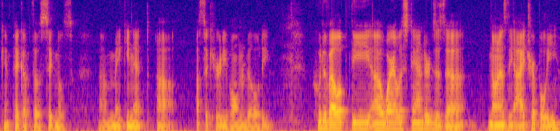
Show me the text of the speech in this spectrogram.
can pick up those signals, um, making it uh, a security vulnerability. Who developed the uh, wireless standards is uh, known as the IEEE,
